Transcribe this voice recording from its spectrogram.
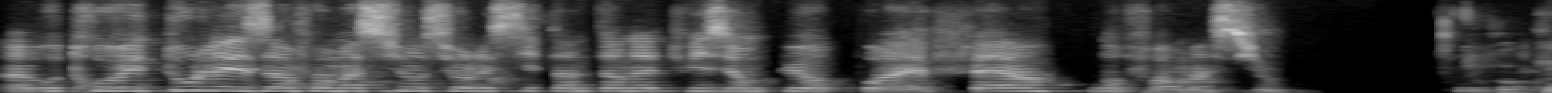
vous trouvez toutes les informations sur le site internet visionpure.fr, nos formations. Ok.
